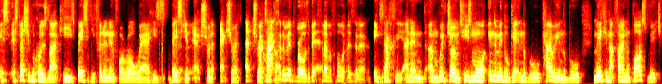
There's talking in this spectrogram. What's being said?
especially because like he's basically filling in for a role where he's basically an extra, extra, extra Like, right attacker. to the mid row is a bit further forward, isn't it? Exactly. And then um, with Jones, he's more in the middle, getting the ball, carrying the ball, making that final pass, which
